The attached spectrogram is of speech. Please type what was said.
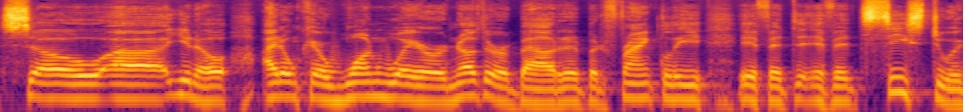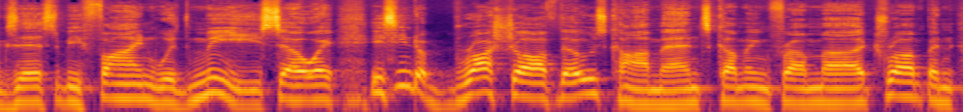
So uh, you know, I don't care one way or another about it. But frankly, if it if it ceased to exist, it'd be fine with me. So uh, he seemed to brush off those comments coming from Trump and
